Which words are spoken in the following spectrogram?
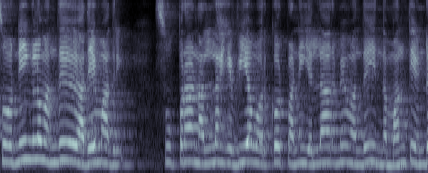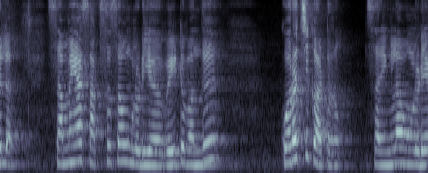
ஸோ நீங்களும் வந்து அதே மாதிரி சூப்பராக நல்லா ஹெவியாக ஒர்க் அவுட் பண்ணி எல்லாருமே வந்து இந்த மந்த் எண்டில் செம்மையாக சக்ஸஸாக உங்களுடைய வெயிட்டை வந்து குறைச்சி காட்டணும். சரிங்களா? உங்களுடைய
